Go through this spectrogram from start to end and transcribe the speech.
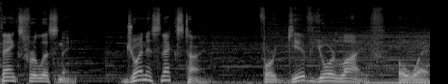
Thanks for listening. Join us next time for Give Your Life Away.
